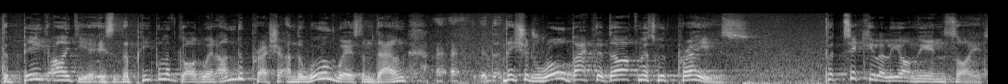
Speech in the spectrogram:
The big idea is that the people of God, when under pressure and the world wears them down, uh, uh, they should roll back the darkness with praise, particularly on the inside,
